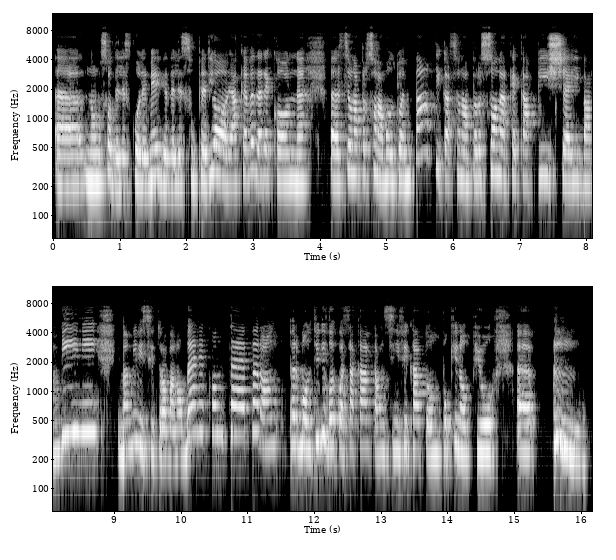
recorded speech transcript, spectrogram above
eh, non lo so, delle scuole medie, delle superiori, ha a che vedere con eh, se una persona molto empatica, se una persona che capisce i bambini, i bambini si trovano bene con te, però per molti di voi questa carta ha un significato un pochino più... Eh,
